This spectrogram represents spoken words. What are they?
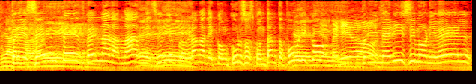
Mira Presentes, ven nada más, me siento el programa de concursos con tanto público. Bienvenidos. Primerísimo nivel,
